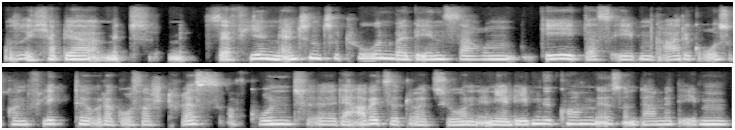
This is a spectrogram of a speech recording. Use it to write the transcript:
also ich habe ja mit, mit sehr vielen Menschen zu tun, bei denen es darum geht, dass eben gerade große Konflikte oder großer Stress aufgrund äh, der Arbeitssituation in ihr Leben gekommen ist und damit eben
